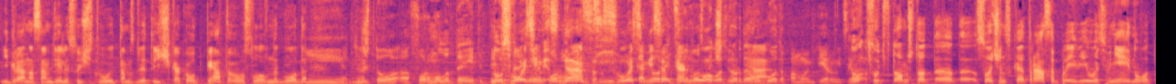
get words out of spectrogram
игра на самом деле существует там с 2000 какого-то пятого условно года. Нет, ты что, а Формула D это ну, с 80, да, с, с 80 какого-то, да. года, по-моему, первый тираж. Ну, суть в том, что э, сочинская трасса появилась в ней, ну вот,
